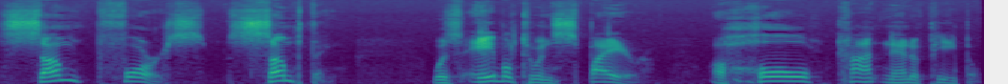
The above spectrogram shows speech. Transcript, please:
some force, something, was able to inspire a whole continent of people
